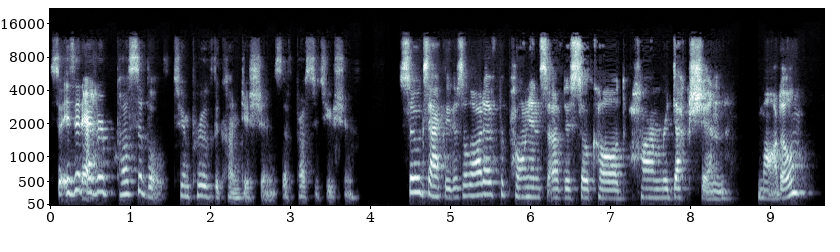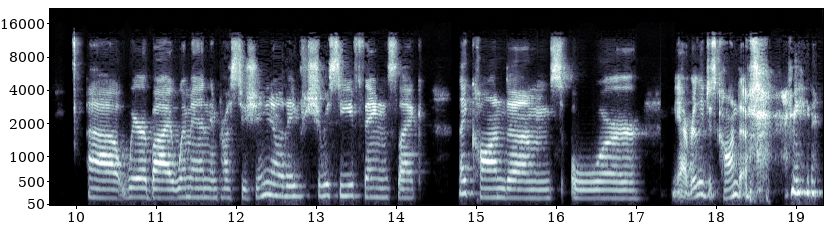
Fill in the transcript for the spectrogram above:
So, is it ever possible to improve the conditions of prostitution? So, exactly. There's a lot of proponents of this so called harm reduction model, uh, whereby women in prostitution, you know, they should receive things like like condoms or yeah really just condoms i mean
